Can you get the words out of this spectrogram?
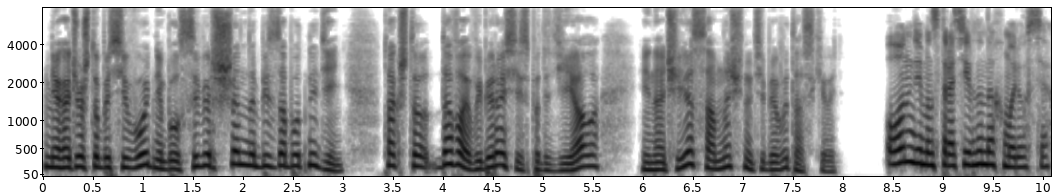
Я хочу, чтобы сегодня был совершенно беззаботный день. Так что давай выбирайся из-под одеяла, иначе я сам начну тебя вытаскивать. Он демонстративно нахмурился.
